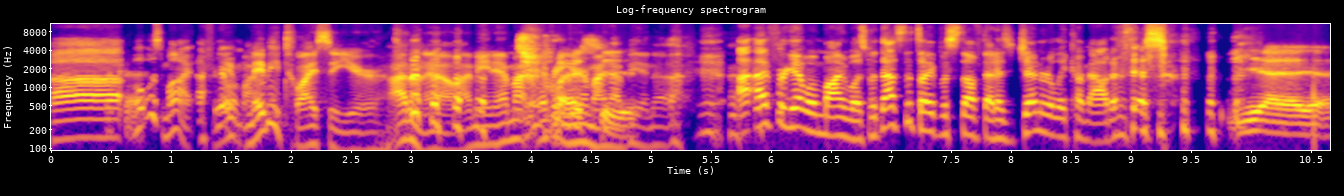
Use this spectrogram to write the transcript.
Uh, okay. what was mine? I forget. Maybe, maybe twice a year. I don't know. I mean, might, every year might not be enough. I, I, forget what mine was, but that's the type of stuff that has generally come out of this. yeah, yeah, yeah.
